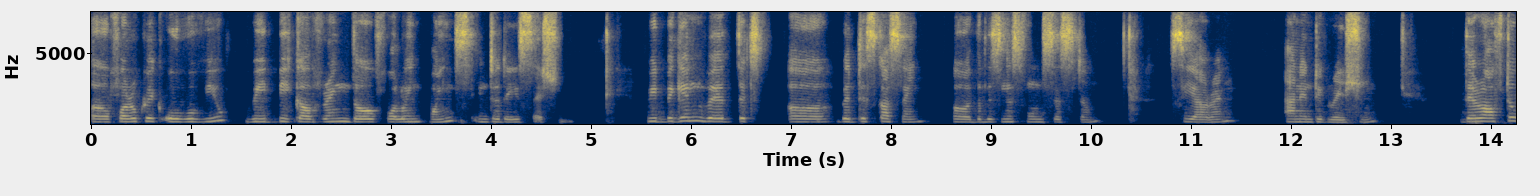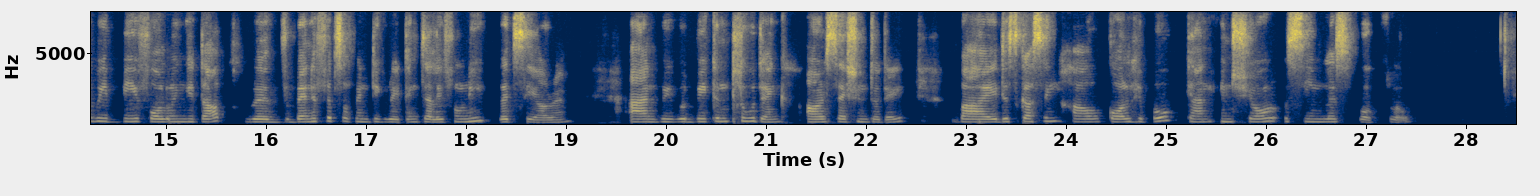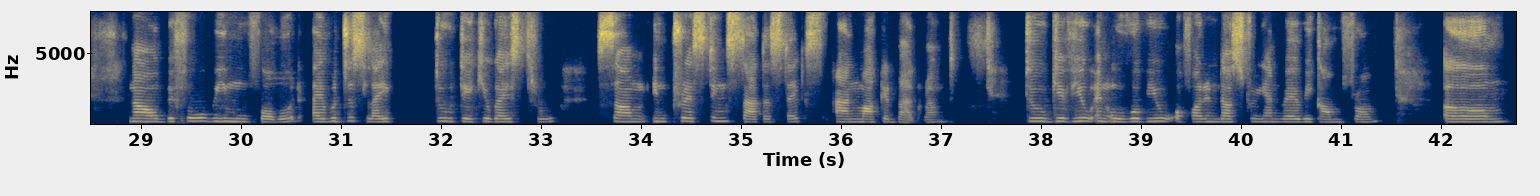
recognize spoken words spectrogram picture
Uh, for a quick overview, we'd be covering the following points in today's session. We'd begin with, uh, with discussing uh, the business phone system, CRM, and integration. Thereafter, we'd be following it up with the benefits of integrating telephony with CRM. And we would be concluding our session today by discussing how Call Hippo can ensure a seamless workflow. Now, before we move forward, I would just like to take you guys through some interesting statistics and market background to give you an overview of our industry and where we come from. Um,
